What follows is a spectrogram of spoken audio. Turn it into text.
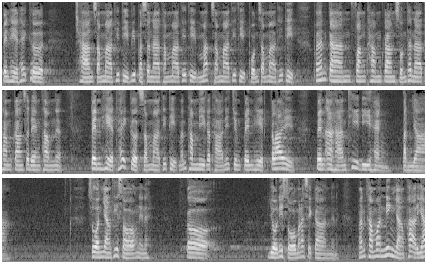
เป็นเหตุให้เกิดฌานสัมมาทิฏฐิวิปัสนาธรรมมาทิฏฐิมรรคสัมมาทิฏฐิผลสัมมาทิฏฐิ เพราะฉะนั้นการฟังธรรมการสนทนาธรรมการแสดงธรรมเนี่ย เป็นเหตุให้เกิดสัมมาทิฏฐิมันทำมีกถานี้จึงเป็นเหตุใกล้เป็นอาหารที่ดีแห่งปัญญา ส่วนอย่างที่สองเนี่ยนะก็โยนิโสมนสิการเนี่ยนะพันคำว่านิ่งอย่างพระอริยะ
